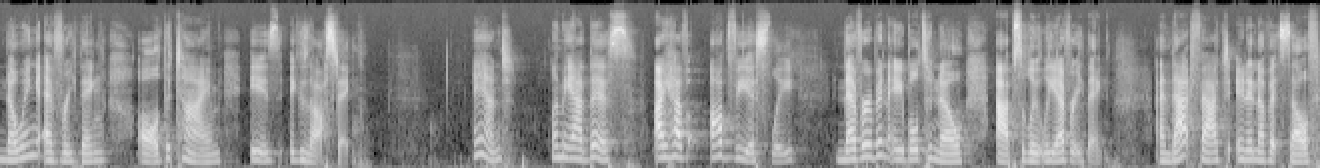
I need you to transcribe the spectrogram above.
knowing everything all the time is exhausting. And let me add this I have obviously never been able to know absolutely everything. And that fact, in and of itself,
